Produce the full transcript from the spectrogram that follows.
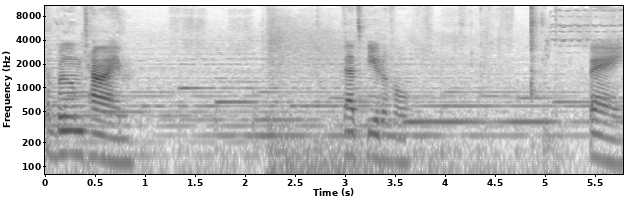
Kaboom time. That's beautiful. Bang.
